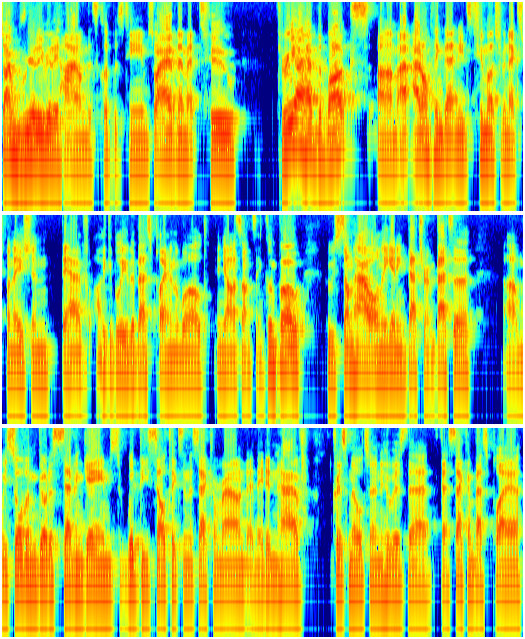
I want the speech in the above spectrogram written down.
So I'm really, really high on this Clippers team. So I have them at two. Three, I have the Bucks. Um, I, I, don't think that needs too much of an explanation. They have arguably the best player in the world in Giannis Antetokounmpo, who's somehow only getting better and better. Um, we saw them go to seven games with the Celtics in the second round, and they didn't have Khris Middleton, who is their, their second best player.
